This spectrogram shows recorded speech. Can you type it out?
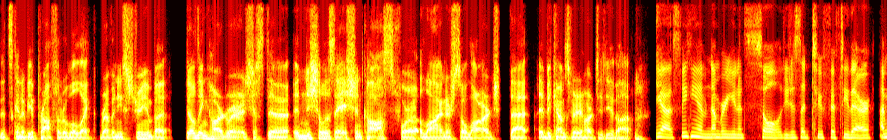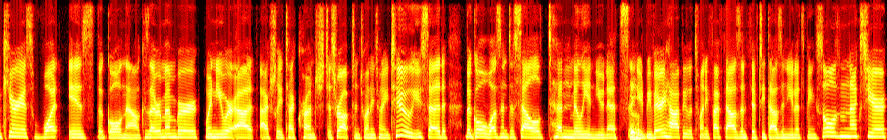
it's going to be a profitable like revenue stream. But building hardware is just the initialization costs for a line are so large that it becomes very hard to do that. Yeah, speaking of number units sold, you just said 250 there. I'm curious, what is the goal now? Because I remember when you were at actually TechCrunch Disrupt in 2022, you said the goal wasn't to sell 10 million units and yeah. you'd be very happy with 25,000, 50,000 units being sold in the next year.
